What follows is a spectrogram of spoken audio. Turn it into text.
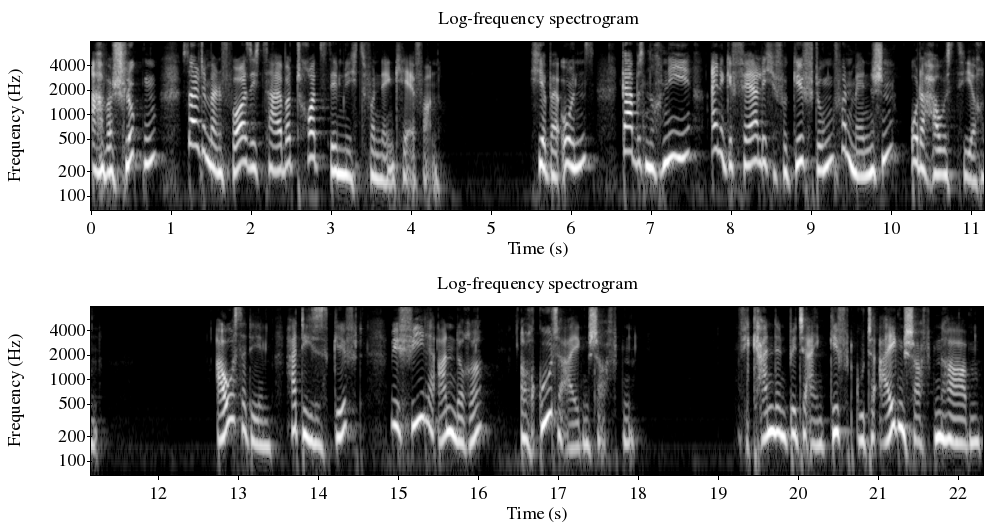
Aber schlucken sollte man vorsichtshalber trotzdem nichts von den Käfern. Hier bei uns gab es noch nie eine gefährliche Vergiftung von Menschen oder Haustieren. Außerdem hat dieses Gift, wie viele andere, auch gute Eigenschaften. Wie kann denn bitte ein Gift gute Eigenschaften haben?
